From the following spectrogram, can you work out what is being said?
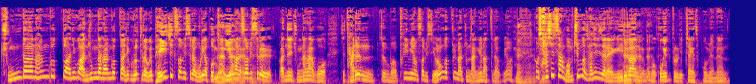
중단한 것도 아니고 안 중단한 것도 아니고 그렇더라고요. 베이직 서비스라고 우리가 보통 네네네네. 네, 이용하는 네, 서비스를 네. 완전히 중단하고 이제 다른 좀 뭐 프리미엄 서비스 이런 것들만 좀 남겨놨더라고요. 네네. 그럼 사실상 멈춘 건 사실이잖아요. 일반 네네네. 뭐 고객들 입장에서 보면은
